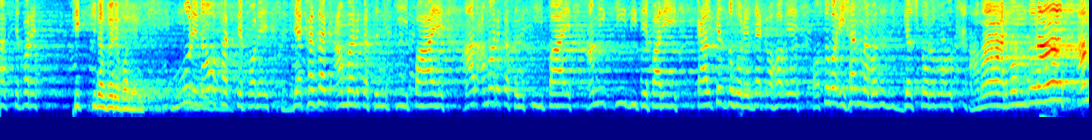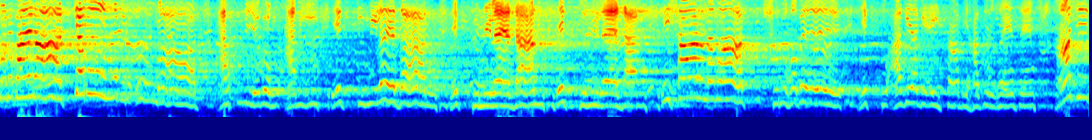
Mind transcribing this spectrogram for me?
থাকতে পারে। ঠিক কিনা জোরে বলেন? মরে নাও থাকতে পারে। দেখা যাক আমার কাছে কি পায়, আর আমার কাছে কি পায়, আমি কি দিতে পারি? কালকে জোহরে দেখা হবে, অথবা ঈশার নামাজে জিজ্ঞেস করব, আমার বন্ধুরা, আমার ভাইরা কেমন উম্মত উম্মাদ আপনি এবং আমি একটু মিলায় যান, একটু মিলায় যান, একটু মিলায় যান। ঈশার নামাজ শুরু হবে। একটু আগে আগে এই সাহাবি হাজির হয়েছে। হাজির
